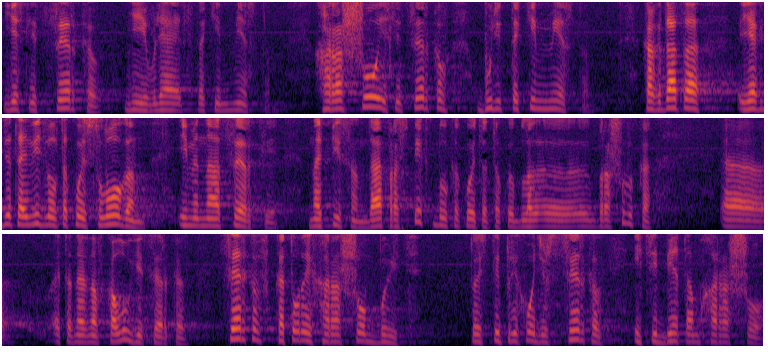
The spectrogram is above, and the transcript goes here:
если церковь не является таким местом. Хорошо, если церковь будет таким местом. Когда-то я где-то видел такой слоган именно о церкви, написан, да, проспект был какой-то такой, э, брошюрка, э, это, наверное, в Калуге церковь, церковь, в которой хорошо быть. То есть ты приходишь в церковь, и тебе там хорошо.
